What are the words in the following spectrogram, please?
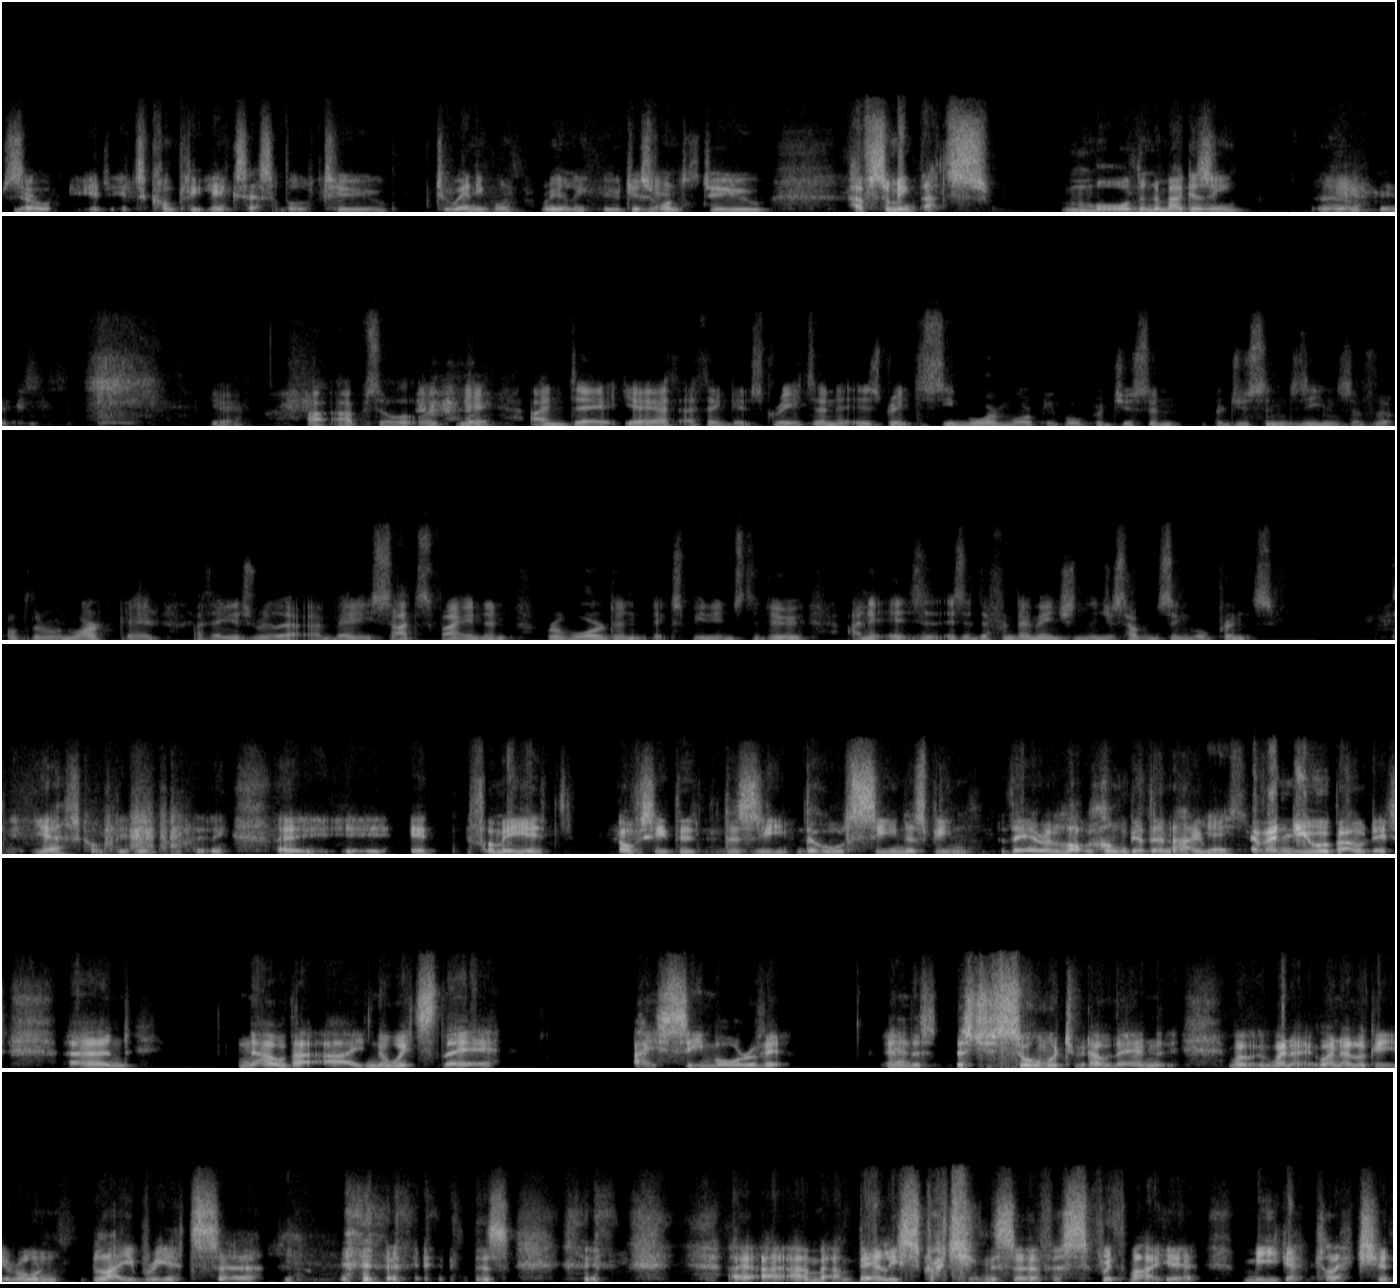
So yeah. it, it's completely accessible to to anyone really who just yeah. wants to have something that's more than a magazine. Um, yeah. yeah. absolutely, yeah, and uh, yeah, I, th- I, think it's great, and it is great to see more and more people producing producing zines of the of their own work. Um, I think it's really a, a, very satisfying and rewarding experience to do, and it, it's, a, it's a different dimension than just having single prints. Yes, completely, completely. Uh, it, it, for me, it obviously the the zine, the whole scene has been there a lot longer than I yes. ever knew about it, and now that I know it's there, I see more of it and yeah. there's there's just so much of it out there. And when I when I look at your own library, it's uh, yeah. there's I, I, am I'm, I'm barely scratching the surface with my uh, meager collection.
